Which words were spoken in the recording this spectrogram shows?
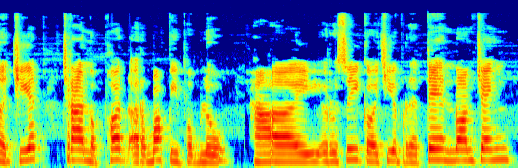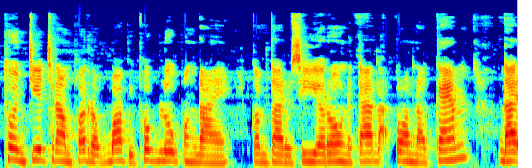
នជាតិច្រើនបំផុតរបស់ពិភពលោក ហើយរុស្ស៊ីក៏ជាប្រទេសនាំចេញធនជាតិច្រើនបំផុតរបស់ពិភពលោកផងដែរក៏ប៉ុន្តែរុស្ស៊ីរងនឹងការដាក់ទណ្ឌកម្មដែល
